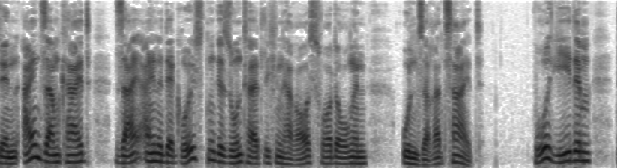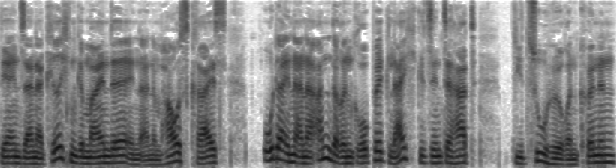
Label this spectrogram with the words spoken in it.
Denn Einsamkeit sei eine der größten gesundheitlichen Herausforderungen unserer Zeit wohl jedem, der in seiner Kirchengemeinde, in einem Hauskreis oder in einer anderen Gruppe Gleichgesinnte hat, die zuhören können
